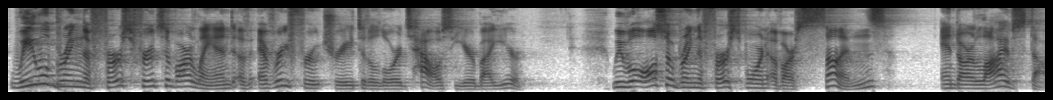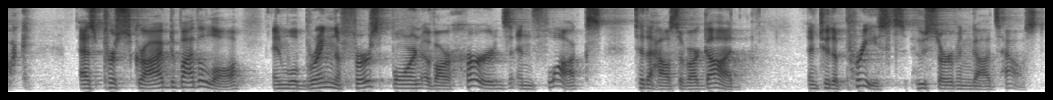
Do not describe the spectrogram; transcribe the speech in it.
We will bring the first fruits of our land of every fruit tree to the Lord's house year by year. We will also bring the firstborn of our sons and our livestock as prescribed by the law, and will bring the firstborn of our herds and flocks to the house of our God and to the priests who serve in God's house.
